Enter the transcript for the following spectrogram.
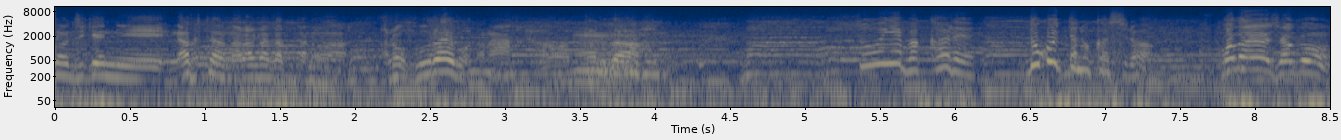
度の事件になくてはならなかったのはあの風来坊だな。まったくだ、そういえば彼どこ行ったのかしら？ここだよ諸君。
